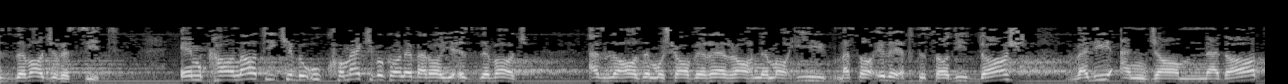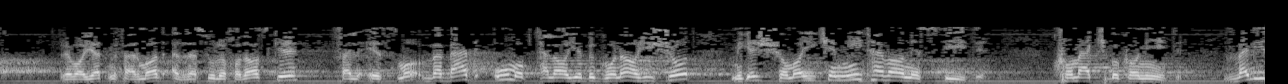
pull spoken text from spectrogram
ازدواج رسید امکاناتی که به او کمک بکنه برای ازدواج از لحاظ مشاوره راهنمایی مسائل اقتصادی داشت ولی انجام نداد روایت میفرماد از رسول خداست که فل اسم و بعد او مبتلای به گناهی شد میگه شمایی که می‌توانستید. کمک بکنید. ولی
